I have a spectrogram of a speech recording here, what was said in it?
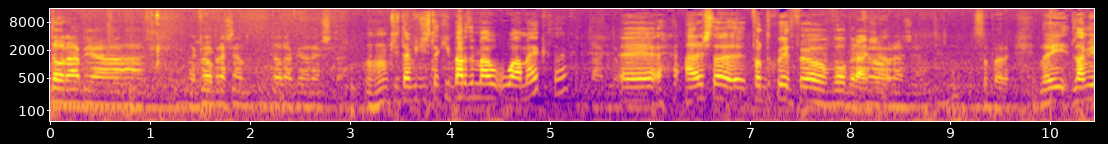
dorabia, Okej. wyobraźnia dorabia resztę. Mhm. Czyli tam widzisz taki bardzo mały ułamek, tak? Tak. E, a reszta produkuje Twoją wyobraźnię. Wyobraźnia. Super. No i dla mnie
